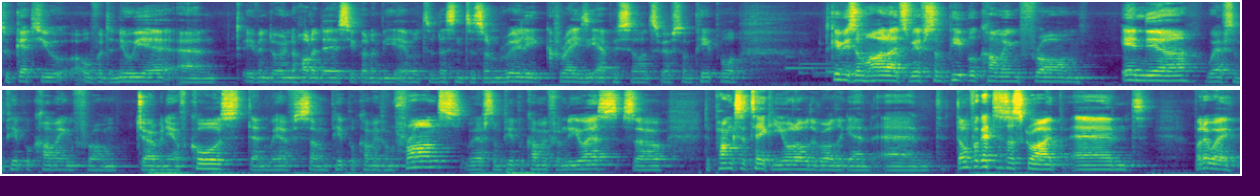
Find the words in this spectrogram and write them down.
to get you over the new year and even during the holidays you're going to be able to listen to some really crazy episodes we have some people to give you some highlights we have some people coming from india we have some people coming from germany of course. Then we have some people coming from france. We have some people coming from the us so the punks are taking you all over the world again. And don't forget to subscribe. And by the way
